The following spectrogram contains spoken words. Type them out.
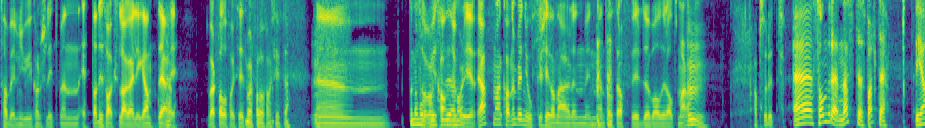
Tabellen ljuger kanskje litt, men ett av de svakeste lagene i ligaen. Det er Ja. de. I hvert fall offensivt. I hvert fall offensivt, ja. Um, så man kan jo bli, ja, man kan jo bli en joker siden han er den mainman av straffer, dødballer, alt som er. da. Mm. Absolutt. Eh, Sondre, neste spalte. Ja,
